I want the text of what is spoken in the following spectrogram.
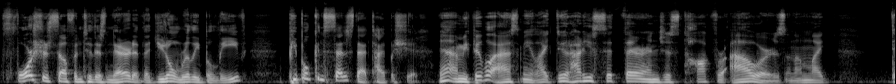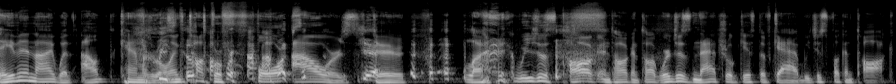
force yourself into this narrative that you don't really believe, people can sense that type of shit. Yeah, I mean, people ask me, like, dude, how do you sit there and just talk for hours? And I'm like, David and I, without the cameras rolling, talk, talk for, for four hours, Yeah. dude. Like, we just talk and talk and talk. We're just natural gift of gab. We just fucking talk.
